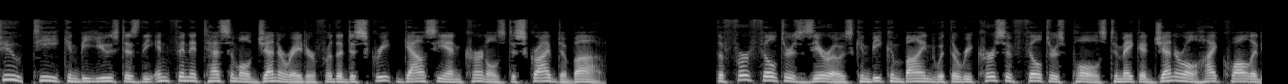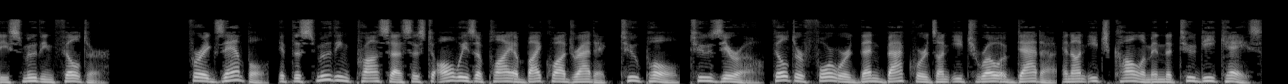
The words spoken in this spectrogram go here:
2 T can be used as the infinitesimal generator for the discrete Gaussian kernels described above. The FIR filter's zeros can be combined with the recursive filter's poles to make a general high-quality smoothing filter. For example, if the smoothing process is to always apply a biquadratic two-pole, two-zero filter forward then backwards on each row of data and on each column in the 2D case,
